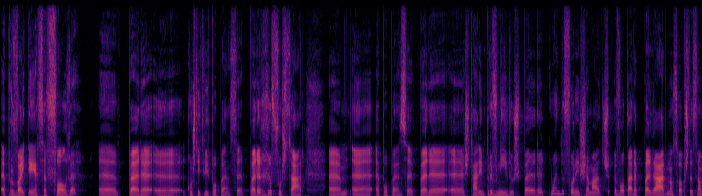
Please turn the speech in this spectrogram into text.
aproveitem essa folga uh, para constituir poupança, para reforçar um, a, a, poupança para uh, estarem prevenidos para quando forem chamados a voltar a pagar não só a prestação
